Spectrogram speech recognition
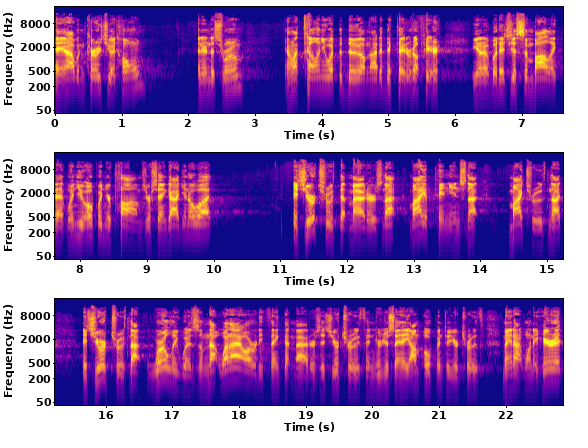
And I would encourage you at home and in this room. I'm not telling you what to do. I'm not a dictator up here, you know, but it's just symbolic that when you open your palms, you're saying, God, you know what? It's your truth that matters, not my opinions, not my truth, not it's your truth, not worldly wisdom, not what I already think that matters. It's your truth. And you're just saying, hey, I'm open to your truth. May not want to hear it,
